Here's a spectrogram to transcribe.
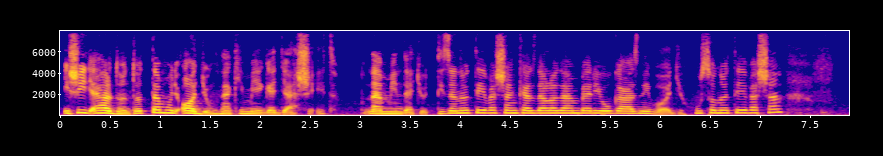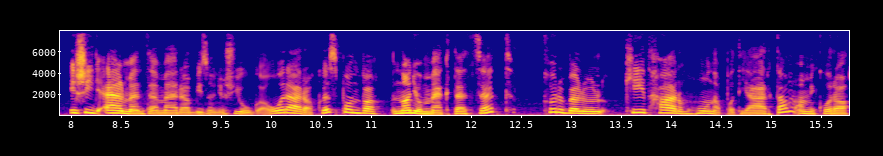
És így eldöntöttem, hogy adjunk neki még egy esélyt. Nem mindegy, hogy 15 évesen kezd el az ember jogázni, vagy 25 évesen, és így elmentem erre a bizonyos joga órára a központba. Nagyon megtetszett, Körülbelül két-három hónapot jártam, amikor a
